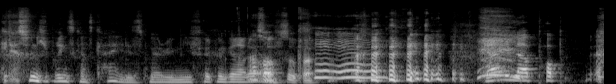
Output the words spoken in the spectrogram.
Ey, das finde ich übrigens ganz geil, dieses Marry Me, fällt mir gerade Ach so, auf. super. Okay. Geiler Pop.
